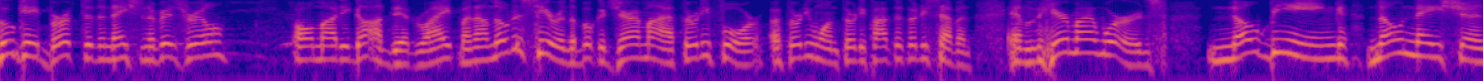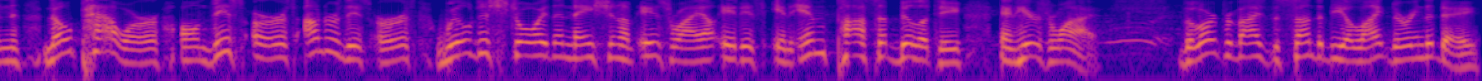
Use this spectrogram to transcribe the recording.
Who gave birth to the nation of Israel? Almighty God did, right? But now notice here in the book of Jeremiah 34, or uh, 31, 35 to 37, and hear my words no being, no nation, no power on this earth, under this earth, will destroy the nation of Israel. It is an impossibility, and here's why. The Lord provides the sun to be a light during the day.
